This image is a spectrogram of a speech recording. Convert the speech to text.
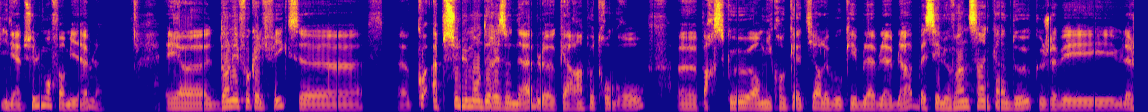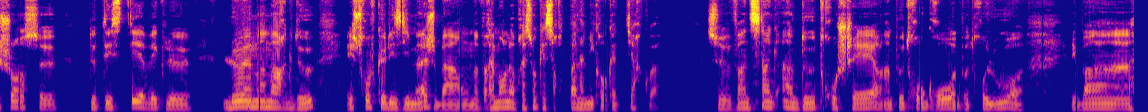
il est absolument formidable. Et euh, dans les focales fixes, euh, euh, absolument déraisonnable, car un peu trop gros, parce que en micro 4 tiers, le bokeh, blablabla, bah, c'est le 25-1.2 que j'avais eu la chance de tester avec le, le M1 Mark II. Et je trouve que les images, bah, on a vraiment l'impression qu'elles sortent pas d'un micro 4 tiers, quoi. Ce 25-1.2 trop cher, un peu trop gros, un peu trop lourd, et ben,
